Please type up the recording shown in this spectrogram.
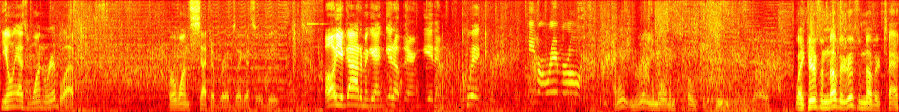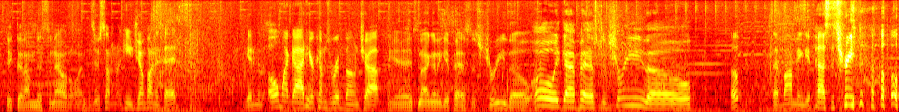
he only has one rib left, or one set of ribs, I guess it would be. Oh, you got him again! Get up there and get him quick! Need my Rimrock. I don't really know what I'm supposed to do here, though. Like, there's another, there's another tactic that I'm missing out on. Is there something? Can you jump on his head? Get him. In, oh my God! Here comes Ribbone Chop. Yeah, it's not gonna get past this tree though. Oh, it got past the tree though. Oh, that bomb didn't get past the tree though.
